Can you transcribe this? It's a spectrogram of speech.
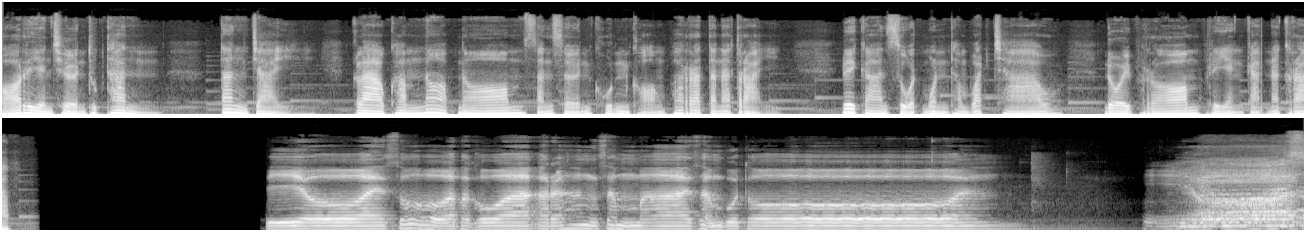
ขอเรียนเชิญทุกท่าน ตั้งใจ กล่าวคำนอบน้อมสรรเสริญคุณของพระรัตนตรัย ด้วยการสวดมนต์ทำวัดเช้า โดยพร้อมเพรียงกันนะครับโยโสภะคะวะอะระหังสัมมาสัมพุทโธโยโส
